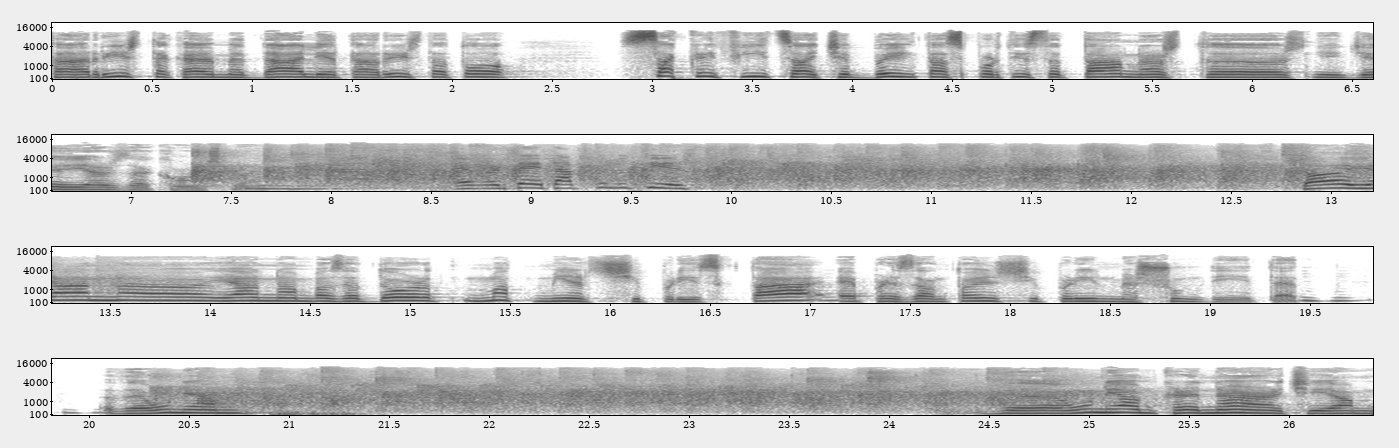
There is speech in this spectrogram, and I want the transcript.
të arrish te kjo medalje, të arrish ato sakrifica që bëjnë këta sportistët tanë, është, është një gjë e jashtëzakonshme. E vërtetë, absolutisht. Këta janë, janë ambasadorët më të mirë të Shqipërisë. Këta e prezantojnë Shqipërinë me shumë dignitet. Mhm. Dhe unë jam Dhe unë jam krenar që jam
